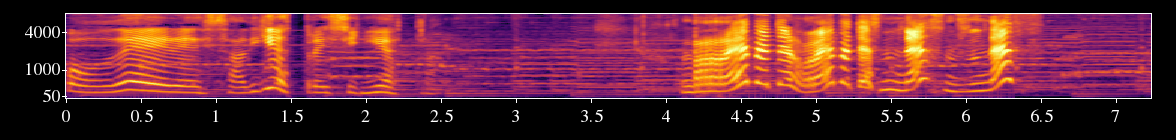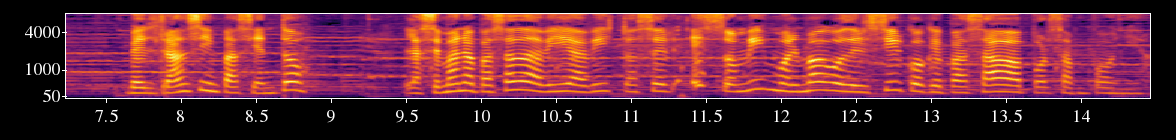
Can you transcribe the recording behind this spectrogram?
poderes a diestra y siniestra. ¡Répete, répete, snef, snef! Beltrán se impacientó. La semana pasada había visto hacer eso mismo el mago del circo que pasaba por Zampoña.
